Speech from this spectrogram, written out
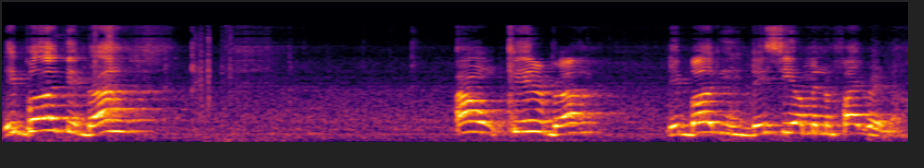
they bugging, bruh. I don't care, bruh. They bugging. They see I'm in the fight right now.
